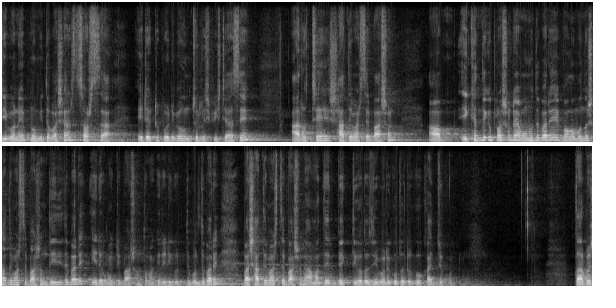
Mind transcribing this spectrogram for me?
জীবনে প্রমিত ভাষার চর্চা, এটা একটু পড়ে নিবে। উনচল্লিশ পৃষ্ঠা আছে। আর হচ্ছে সাতই মার্চের বাসন আহ, এইখান থেকে প্রশ্নটা এমন হতে পারে বঙ্গবন্ধু সাথে মার্চে বাসন দিয়ে দিতে পারে এরকম একটি বাসন তোমাকে রেডি করতে বলতে পারে বা সাথে মার্চের বাসনে আমাদের ব্যক্তিগত জীবনে কতটুকু কার্যকর। তারপরে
